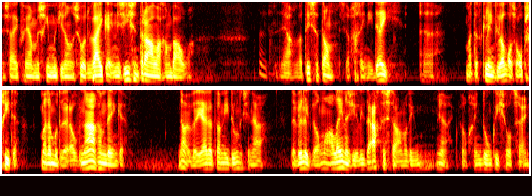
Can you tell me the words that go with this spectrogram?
zei ik van ja, misschien moet je dan een soort wijkenergiecentrale gaan bouwen ja, wat is dat dan? Ik zeg, geen idee. Uh, maar dat klinkt wel als opschieten. Maar dan moeten we erover na gaan denken. Nou, wil jij dat dan niet doen? Ik zeg, nou, dat wil ik wel, maar alleen als jullie erachter staan. Want ik, ja, ik wil geen donkey shot zijn.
